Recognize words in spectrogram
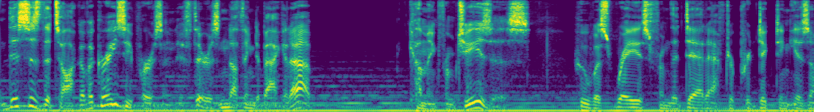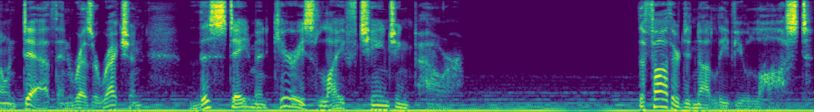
This is the talk of a crazy person if there is nothing to back it up. Coming from Jesus, who was raised from the dead after predicting his own death and resurrection, this statement carries life changing power. The Father did not leave you lost,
